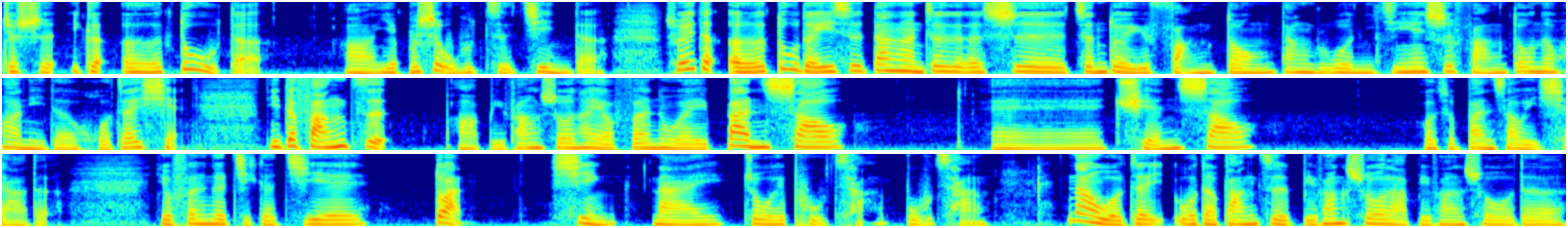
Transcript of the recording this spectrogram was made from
就是一个额度的啊，也不是无止境的。所谓的额度的意思，当然这个是针对于房东。当如果你今天是房东的话，你的火灾险，你的房子啊，比方说它有分为半烧、诶全烧或者半烧以下的。有分个几个阶段性来作为补偿补偿。那我的我的房子，比方说啦，比方说我的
